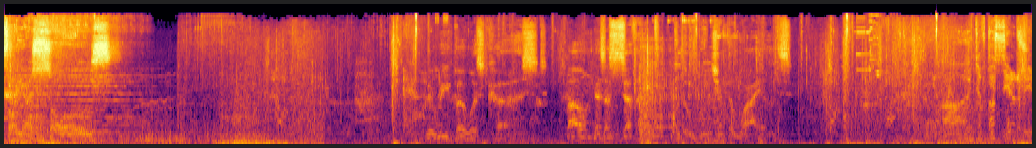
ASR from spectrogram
For your souls. The Reaper was cursed, bound as a servant to the Witch of the Wilds. The Art of deception.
